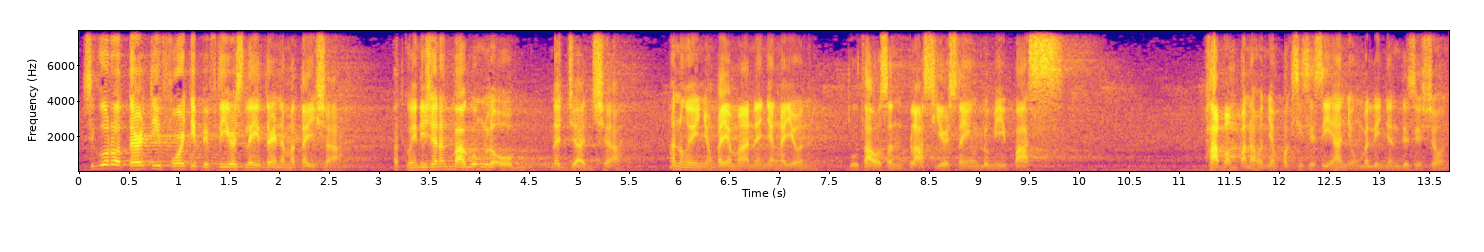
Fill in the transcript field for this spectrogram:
Siguro 30, 40, 50 years later, namatay siya. At kung hindi siya nagbagong loob, na-judge siya. Ano ngayon yung kayamanan niya ngayon? 2,000 plus years na yung lumipas. Habang panahon niyang pagsisisihan yung mali niyang desisyon.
